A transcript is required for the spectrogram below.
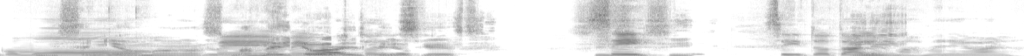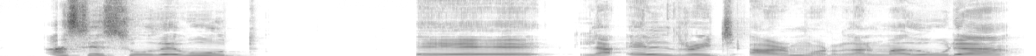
Como diseño más, medieval creo que es. Sí, sí, sí. total, es más medieval. Hace su debut eh, la Eldritch Armor, la armadura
